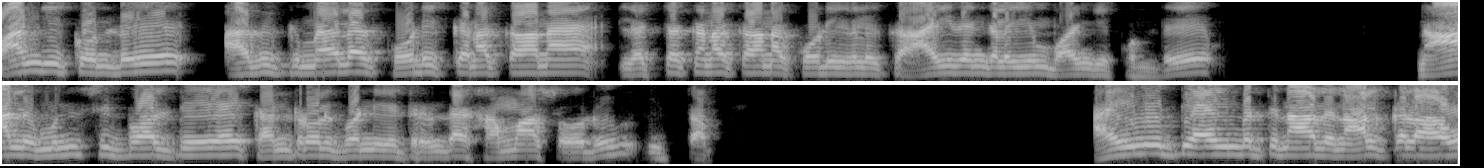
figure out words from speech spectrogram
வாங்கி கொண்டு அதுக்கு மேல கோடிக்கணக்கான லட்சக்கணக்கான கோடிகளுக்கு ஆயுதங்களையும் வாங்கி கொண்டு நாலு முனிசிபாலிட்டியை கண்ட்ரோல் பண்ணிட்டு இருந்த ஹமாஸோடு யுத்தம். ஐநூத்தி ஐம்பத்தி நாலு நாட்களாக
